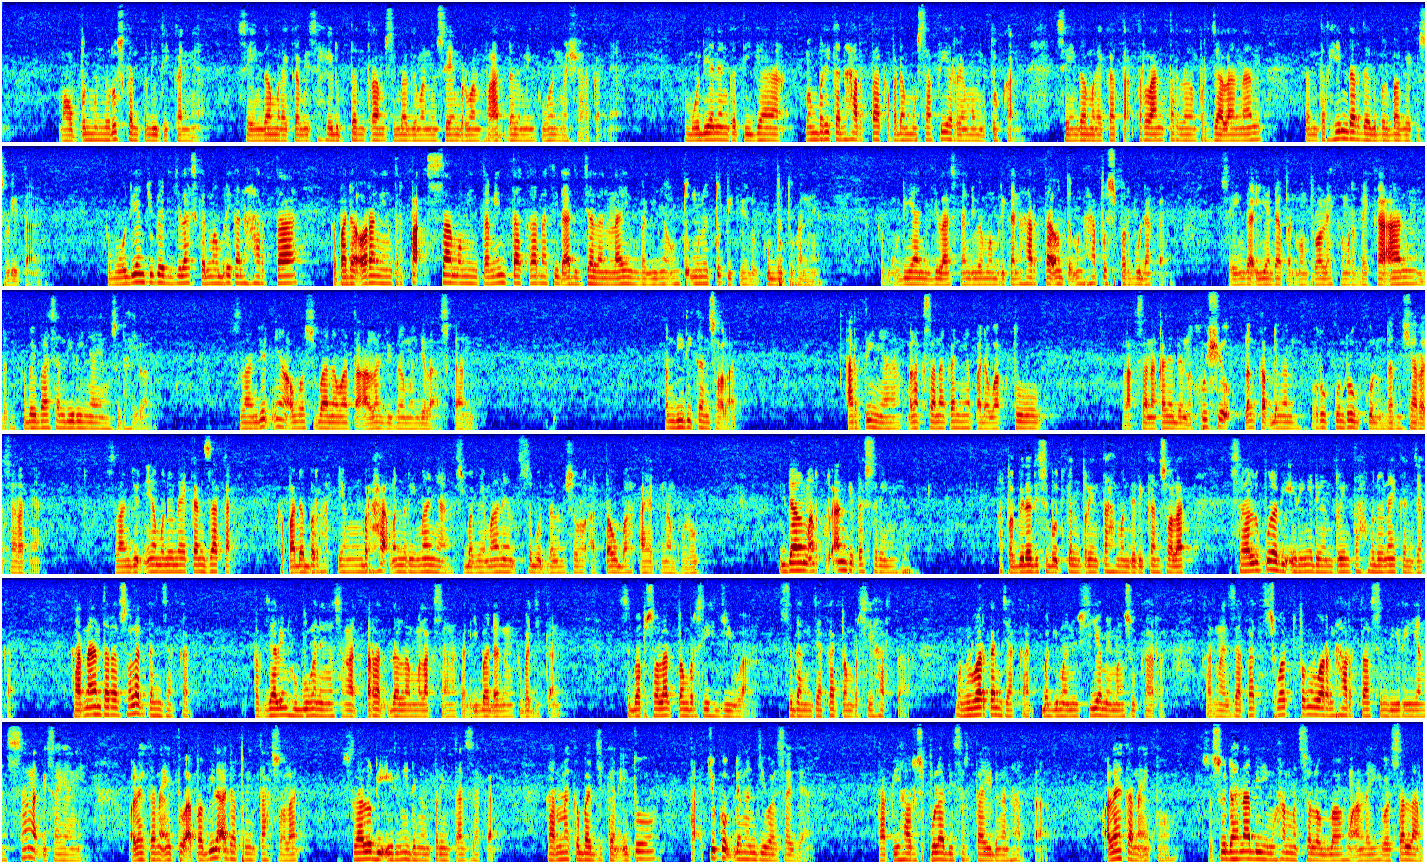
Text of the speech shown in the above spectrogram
maupun meneruskan pendidikannya sehingga mereka bisa hidup tentram sebagai manusia yang bermanfaat dalam lingkungan masyarakatnya. Kemudian yang ketiga, memberikan harta kepada musafir yang membutuhkan, sehingga mereka tak terlantar dalam perjalanan dan terhindar dari berbagai kesulitan. Kemudian juga dijelaskan memberikan harta kepada orang yang terpaksa meminta-minta karena tidak ada jalan lain baginya untuk menutupi kebutuhannya. Kemudian dijelaskan juga memberikan harta untuk menghapus perbudakan sehingga ia dapat memperoleh kemerdekaan dan kebebasan dirinya yang sudah hilang. Selanjutnya Allah Subhanahu wa taala juga menjelaskan mendirikan sholat. Artinya melaksanakannya pada waktu, melaksanakannya dengan khusyuk lengkap dengan rukun-rukun dan syarat-syaratnya. Selanjutnya menunaikan zakat kepada yang berhak menerimanya sebagaimana yang disebut dalam surah At-Taubah ayat 60. Di dalam Al-Qur'an kita sering apabila disebutkan perintah mendirikan sholat selalu pula diiringi dengan perintah menunaikan zakat. Karena antara sholat dan zakat terjalin hubungan yang sangat erat dalam melaksanakan ibadah dan kebajikan. Sebab sholat pembersih jiwa, sedang zakat pembersih harta. Mengeluarkan zakat bagi manusia memang sukar, karena zakat suatu pengeluaran harta sendiri yang sangat disayangi. Oleh karena itu, apabila ada perintah sholat, selalu diiringi dengan perintah zakat. Karena kebajikan itu tak cukup dengan jiwa saja, tapi harus pula disertai dengan harta. Oleh karena itu, Sesudah Nabi Muhammad Shallallahu Alaihi Wasallam,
